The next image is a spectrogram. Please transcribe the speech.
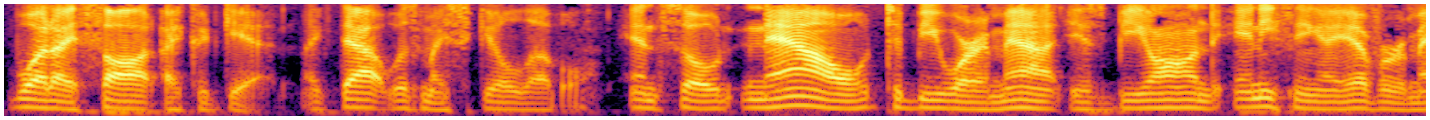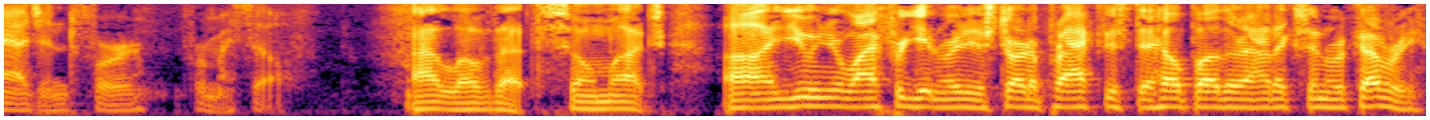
what I thought I could get. Like that was my skill level. And so now to be where I'm at is beyond anything I ever imagined for for myself. I love that so much. Uh, you and your wife are getting ready to start a practice to help other addicts in recovery.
